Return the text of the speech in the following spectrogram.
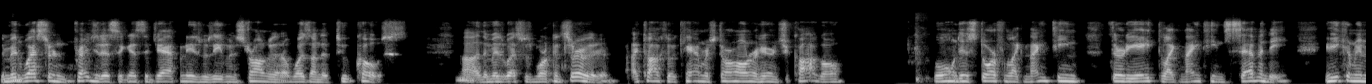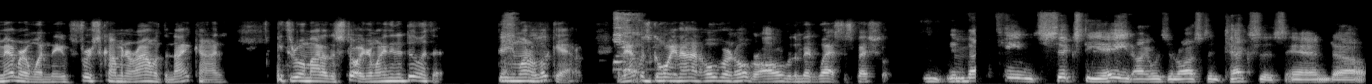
The Midwestern prejudice against the Japanese was even stronger than it was on the two coasts. Uh, the Midwest was more conservative. I talked to a camera store owner here in Chicago owned his store from like 1938 to like 1970. And he can remember when they first coming around with the Nikon, he threw them out of the store. He didn't want anything to do with it. Didn't want to look at them. And that was going on over and over, all over the Midwest, especially. in 1968, I was in Austin, Texas, and uh,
